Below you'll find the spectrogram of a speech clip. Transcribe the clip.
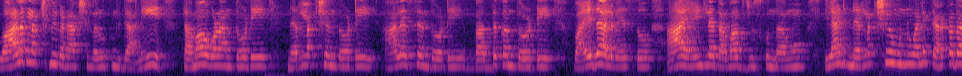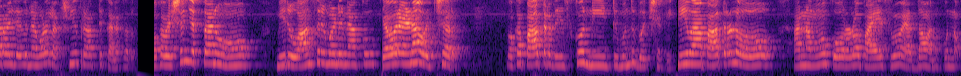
వాళ్ళకు లక్ష్మీ కటాక్షం కలుగుతుంది. కానీ తమో గుణంతో నిర్లక్ష్యంతో ఆలస్యంతో బద్ధకంతో వాయిదాలు వేస్తూ ఆ ఏంట్లే తర్వాత చూసుకుందాము. ఇలాంటి నిర్లక్ష్యం ఉన్న వాళ్ళే కనకదారాలు చదివినా కూడా లక్ష్మీ ప్రాప్తి కలగదు. ఒక విషయం చెప్తాను. మీరు ఆన్సర్ ఇవ్వండి నాకు. ఎవరైనా వచ్చారు. ఒక పాత్ర తీసుకొని నీ ఇంటి ముందు భిక్షకి. నీవు ఆ పాత్రలో అన్నము కూరలో పాయసమో వేద్దాం అనుకున్నాం.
